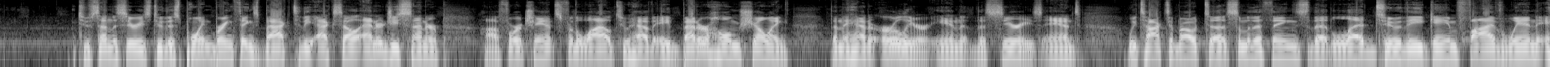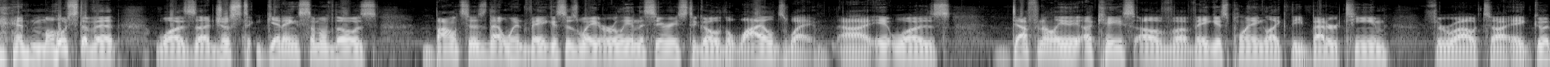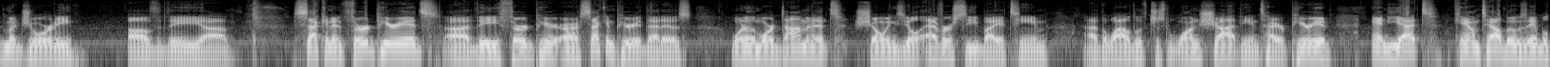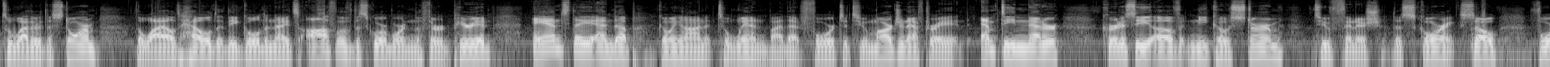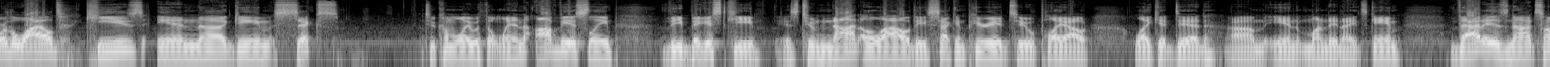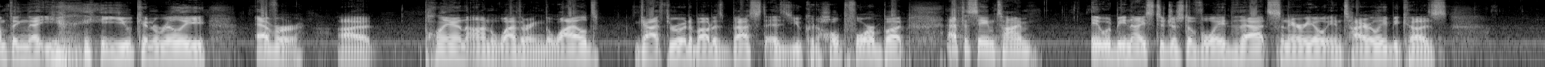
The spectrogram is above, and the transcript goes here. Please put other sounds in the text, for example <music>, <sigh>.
to send the series to this point bring things back to the Xcel Energy Center uh, for a chance for the Wild to have a better home showing than they had earlier in the series. And we talked about uh, some of the things that led to the Game 5 win, <laughs> and most of it was uh, just getting some of those bounces that went Vegas's way early in the series to go the Wild's way. Uh, it was definitely a case of uh, Vegas playing like the better team throughout uh, a good majority of the second and third periods. Uh, the third period, or second period, that is, one of the more dominant showings you'll ever see by a team. Uh, the Wild with just one shot the entire period, and yet Cam Talbot was able to weather the storm. The Wild held the Golden Knights off of the scoreboard in the third period, and they end up going on to win by that four to two margin after a empty netter, courtesy of Nico Sturm to finish the scoring. So for the Wild, keys in uh, game six to come away with a win. Obviously, the biggest key is to not allow the second period to play out like it did um, in Monday night's game. That is not something that <laughs> you, you can really ever uh, plan on weathering. The Wilds got through it about as best as you could hope for, but at the same time, it would be nice to just avoid that scenario entirely because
